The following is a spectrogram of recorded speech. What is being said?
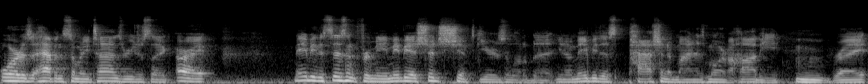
Or does it happen so many times where you're just like, all right, maybe this isn't for me. Maybe I should shift gears a little bit. You know, maybe this passion of mine is more of a hobby, Mm. right?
